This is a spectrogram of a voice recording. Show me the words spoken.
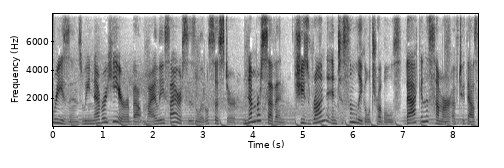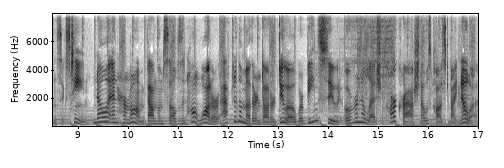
reasons we never hear about Miley Cyrus's little sister. Number 7. She's run into some legal troubles. Back in the summer of 2016, Noah and her mom found themselves in hot water after the mother and daughter duo were being sued over an alleged car crash that was caused by Noah.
